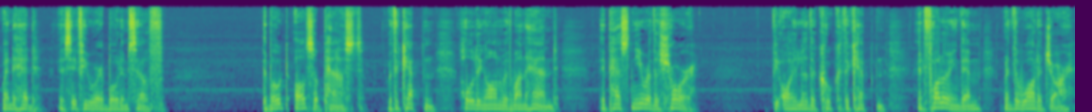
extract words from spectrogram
went ahead as if he were a boat himself. The boat also passed, with the captain holding on with one hand. They passed nearer the shore. The oiler, the cook, the captain, and following them went the water jar,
